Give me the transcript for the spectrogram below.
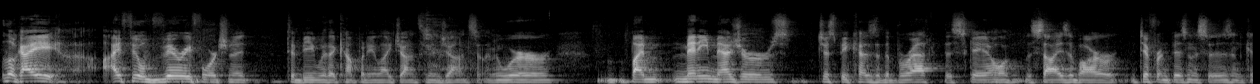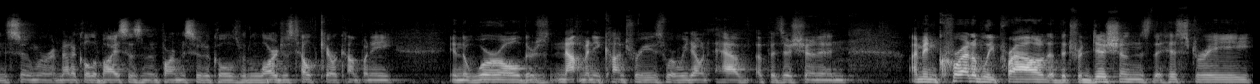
look, I, I feel very fortunate to be with a company like Johnson & Johnson. I mean, we're, by many measures, just because of the breadth, the scale, the size of our different businesses and consumer and medical devices and in pharmaceuticals. We're the largest healthcare company in the world. There's not many countries where we don't have a position. And I'm incredibly proud of the traditions, the history,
